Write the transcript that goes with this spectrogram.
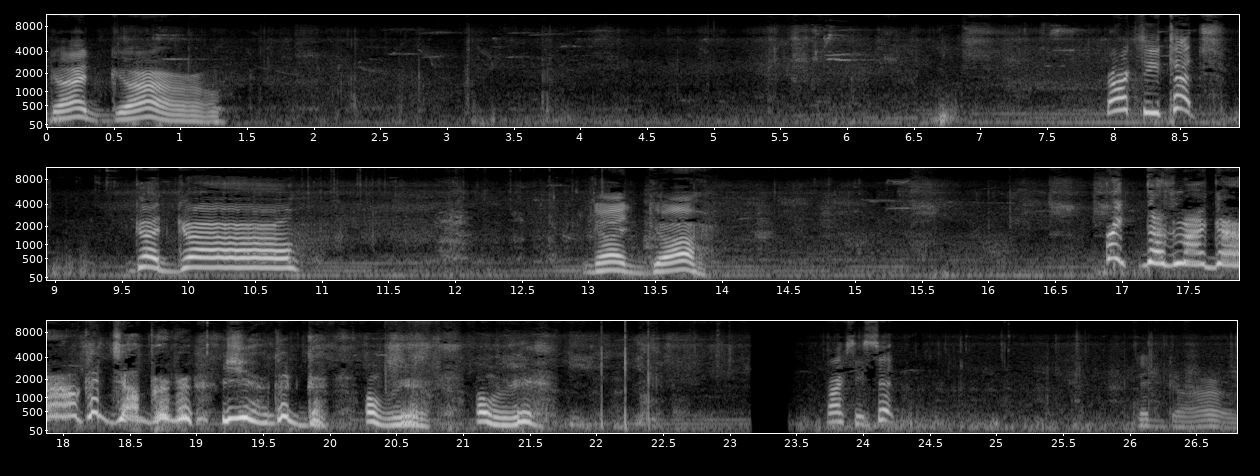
Good girl. Roxie, touch. Good girl. Good girl. Right, that's my girl. Good job, baby. Yeah, good girl. Oh, yeah. Oh, yeah. Roxie, sit. Good girl.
